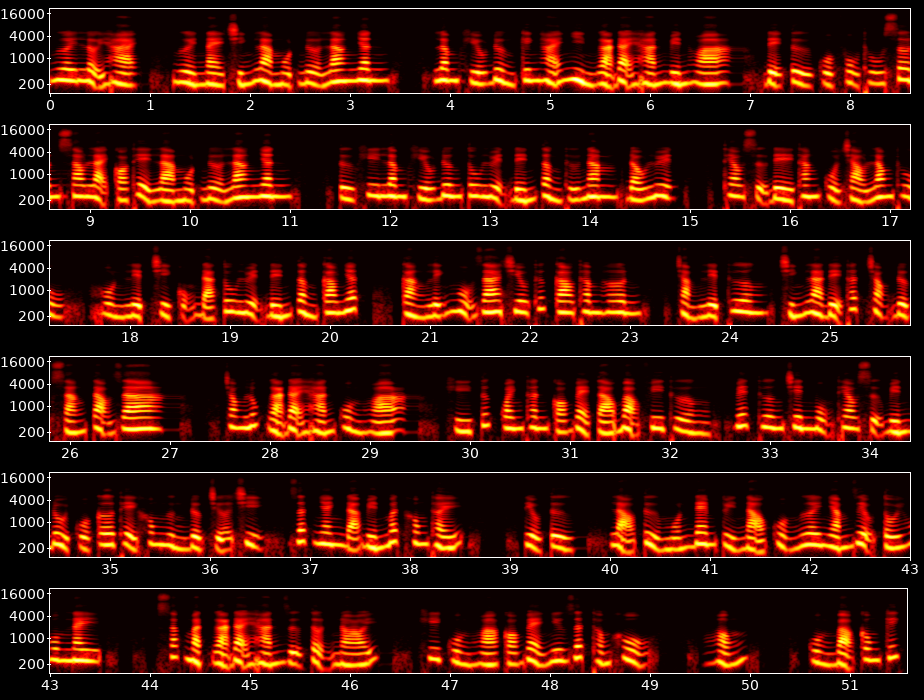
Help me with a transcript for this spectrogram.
ngươi lợi hại, người này chính là một nửa lang nhân. Lâm khiếu đừng kinh hãi nhìn gã đại hán biến hóa, đệ tử của phủ thú sơn sao lại có thể là một nửa lang nhân. Từ khi Lâm khiếu đương tu luyện đến tầng thứ 5 đấu luyện, theo sự đề thăng của trảo long thủ, hồn liệt chỉ cũng đã tu luyện đến tầng cao nhất, càng lĩnh ngộ ra chiêu thức cao thâm hơn. Chảm liệt thương chính là đệ thất trọng được sáng tạo ra. Trong lúc gã đại hán cuồng hóa, khí tức quanh thân có vẻ táo bạo phi thường, vết thương trên bụng theo sự biến đổi của cơ thể không ngừng được chữa trị, rất nhanh đã biến mất không thấy. Tiểu tử, lão tử muốn đem tùy não của ngươi nhắm rượu tối hôm nay. Sắc mặt gã đại hán dữ tợn nói, khi cuồng hóa có vẻ như rất thống khổ. Hống, cuồng bạo công kích.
